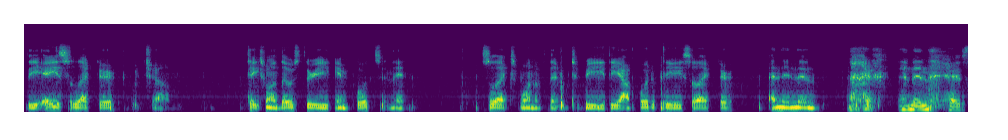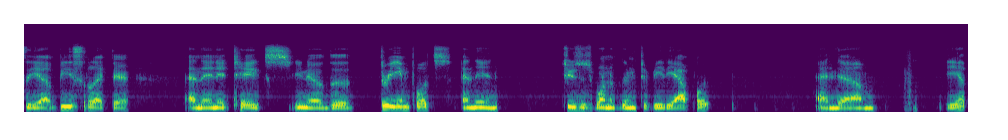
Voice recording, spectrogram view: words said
the A selector, which um, takes one of those three inputs and then selects one of them to be the output of the A selector, and then then and then there's the uh, B selector, and then it takes you know the three inputs and then chooses one of them to be the output, and um, yep,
